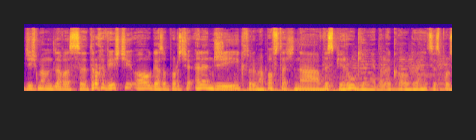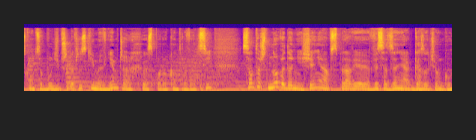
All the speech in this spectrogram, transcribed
Dziś mam dla Was trochę wieści o gazoporcie LNG, który ma powstać na wyspie Rugia, niedaleko granicy z Polską, co budzi przede wszystkim w Niemczech sporo kontrowersji. Są też nowe doniesienia w sprawie wysadzenia gazociągu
